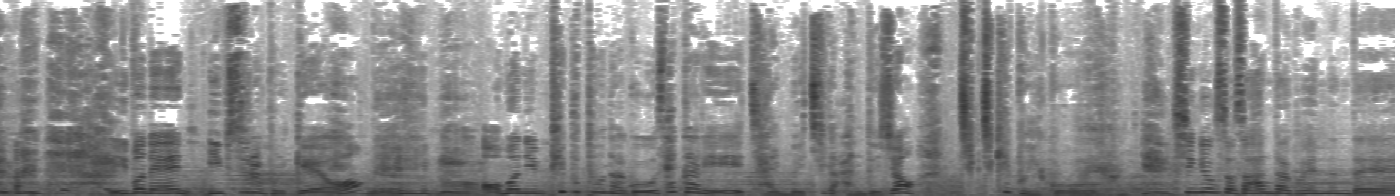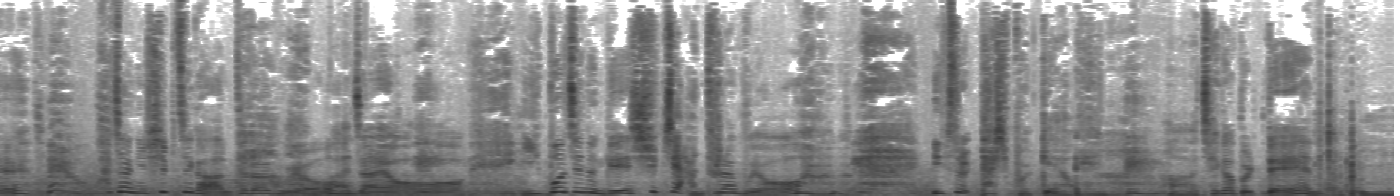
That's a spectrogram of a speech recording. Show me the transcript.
이번엔 입술을 볼게요. 네. 어, 머님 피부톤하고 색깔이 잘 매치가 안 되죠? 칙 칙해 보이고. 신경 써서 한다고 했는데 화장이 쉽지가 않더라고요. 맞아요. 이뻐지는 게 쉽지 않더라고요. 입술 다시 볼게요. 어, 제가 볼 땐, 음,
